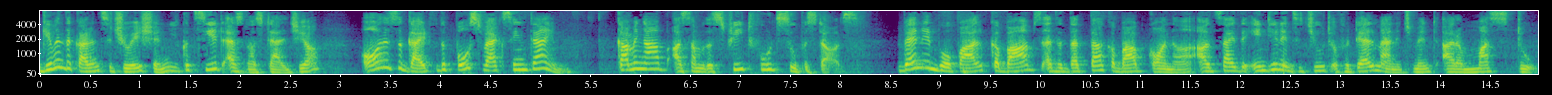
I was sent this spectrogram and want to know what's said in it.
Given the current situation, you could see it as nostalgia or as a guide for the post vaccine time. Coming up are some of the street food superstars. When in Bhopal, kebabs at the Datta Kebab Corner outside the Indian Institute of Hotel Management are a must do.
